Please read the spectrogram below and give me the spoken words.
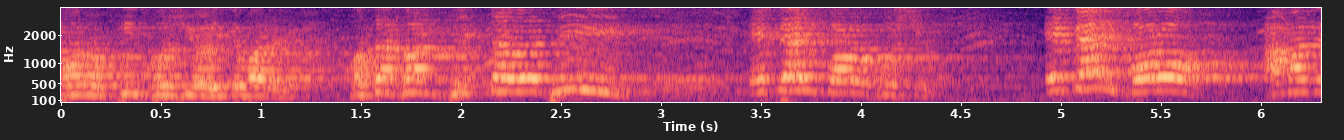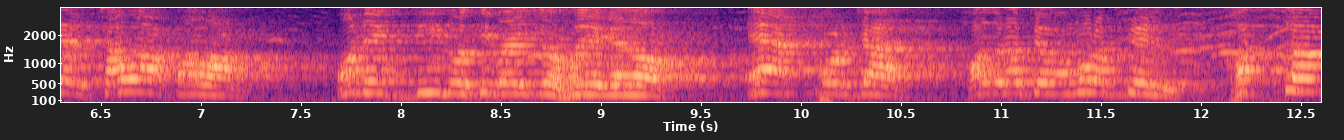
বড় কি খুশি হইতে পারে? কথা কন ঠিক না ঠিক? এটাই বড় খুশি। এটাই বড় আমাদের চাওয়া পাওয়া। অনেক দিন অতিবাহিত হয়ে গেল। এক পর্যায়ে হজরতে অমর আব্দুল খত্তাব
